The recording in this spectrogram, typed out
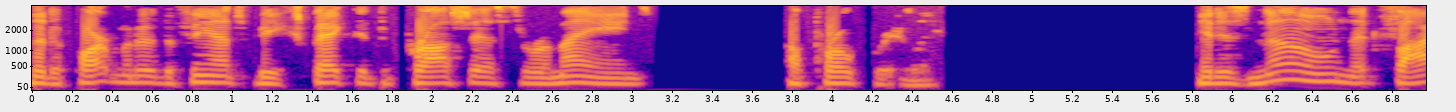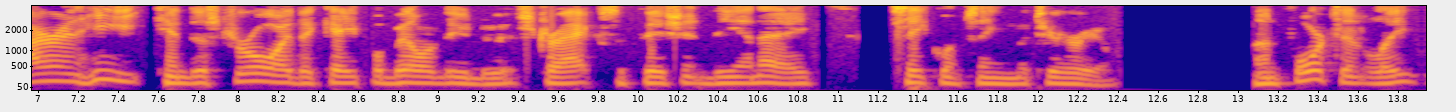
the Department of Defense be expected to process the remains appropriately. It is known that fire and heat can destroy the capability to extract sufficient DNA sequencing material. Unfortunately,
